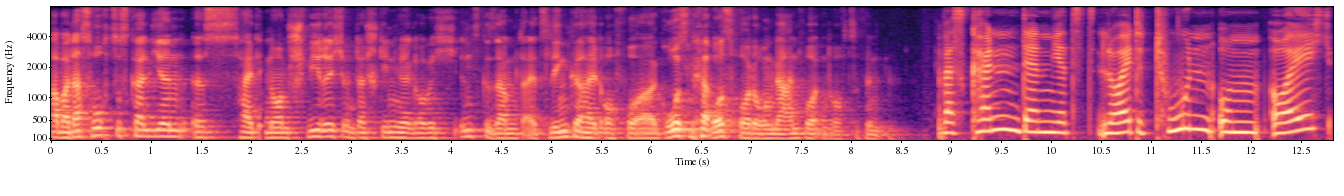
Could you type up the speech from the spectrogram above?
Aber das hochzuskalieren ist halt enorm schwierig und da stehen wir, glaube ich, insgesamt als Linke halt auch vor großen Herausforderungen, da Antworten drauf zu finden. Was können denn jetzt Leute tun, um euch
